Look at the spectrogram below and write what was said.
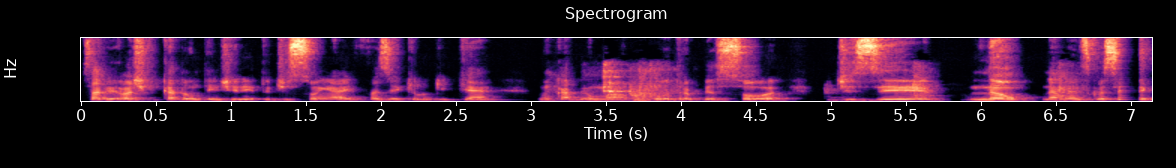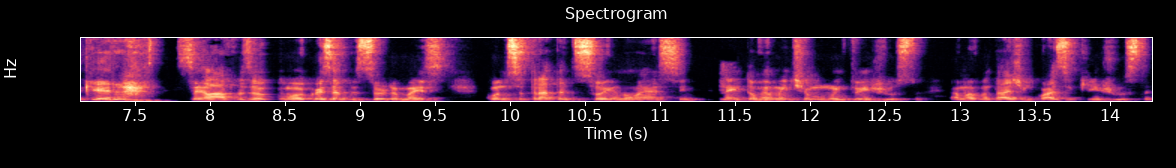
sabe? Eu acho que cada um tem direito de sonhar e fazer aquilo que quer. Não cabe uma outra pessoa dizer não, a menos que você queira, sei lá, fazer alguma coisa absurda. Mas quando se trata de sonho, não é assim. Né? Então, realmente é muito injusto. É uma vantagem quase que injusta,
